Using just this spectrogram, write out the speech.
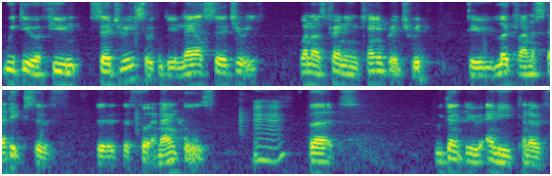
we do a few surgeries. So we can do nail surgery. When i was training in cambridge we'd do local anesthetics of the, the foot and ankles, mm-hmm. but we don't do any kind of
